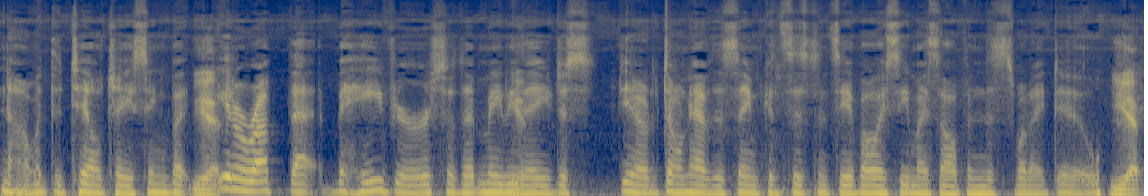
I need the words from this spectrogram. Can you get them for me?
not with the tail chasing, but interrupt that behavior so that maybe they just you know don't have the same consistency of oh I see myself and this is what I do. Yep.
